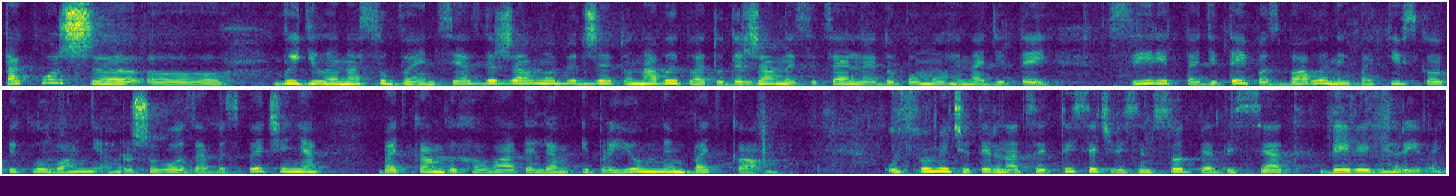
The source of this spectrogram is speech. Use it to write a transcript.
Також е, е, виділена субвенція з державного бюджету на виплату державної соціальної допомоги на дітей сиріт та дітей, позбавлених батьківського піклування, грошового забезпечення батькам-вихователям і прийомним батькам у сумі 14 тисяч 859 гривень.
